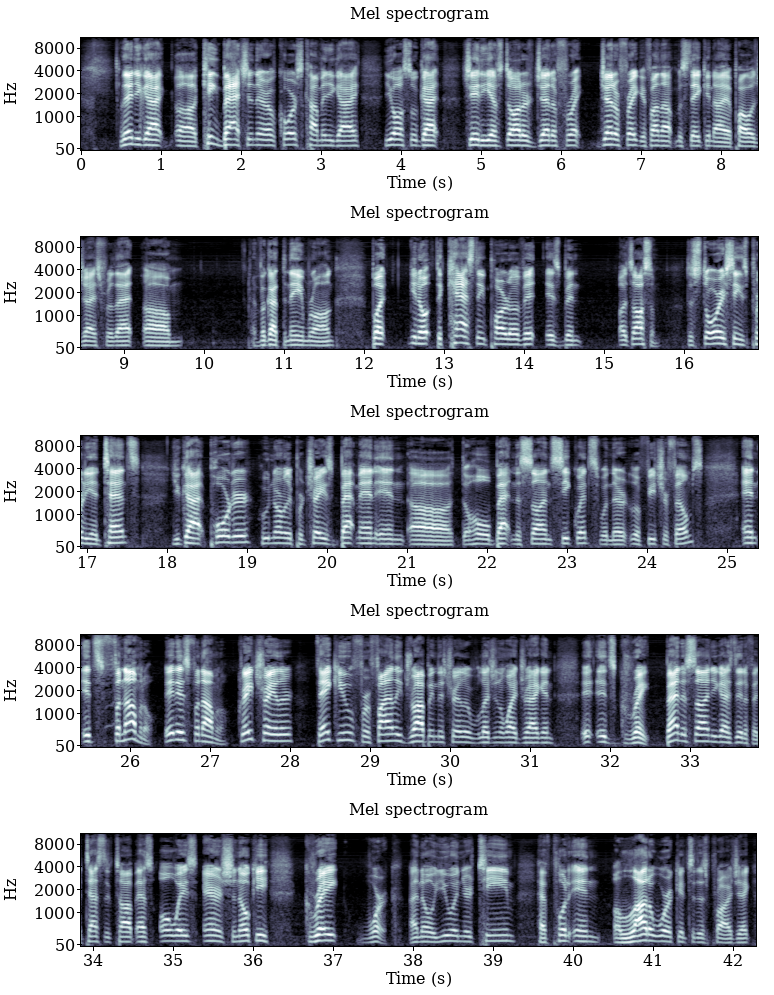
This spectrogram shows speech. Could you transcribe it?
Then you got uh, King Bach in there, of course, comedy guy. You also got JDF's daughter, Jenna Frank. Jenna Frank, if I'm not mistaken, I apologize for that. Um, if I got the name wrong, but you know, the casting part of it has been it's awesome. The story seems pretty intense. You got Porter, who normally portrays Batman in uh, the whole Bat in the Sun sequence when they're the feature films, and it's phenomenal. It is phenomenal. Great trailer. Thank you for finally dropping this trailer, Legend of White Dragon. It, it's great. Bat in the Sun, you guys did a fantastic job as always. Aaron Shinoki, great work. I know you and your team have put in a lot of work into this project.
